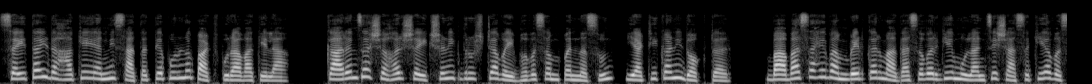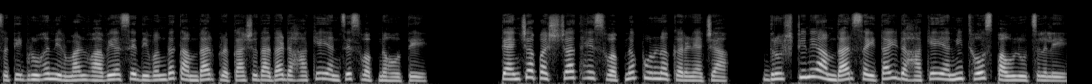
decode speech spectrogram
सईताई डहाके यांनी सातत्यपूर्ण पाठपुरावा केला. कारंजा शहर शैक्षणिकदृष्ट्या वैभवसंपन्न असून या ठिकाणी डॉक्टर बाबासाहेब आंबेडकर मागासवर्गीय मुलांचे शासकीय वसतिगृह निर्माण व्हावे असे दिवंगत आमदार प्रकाशदादा डहाके यांचे स्वप्न होते. त्यांच्या पश्चात हे स्वप्न पूर्ण करण्याच्या दृष्टीने आमदार सैताई डहाके यांनी ठोस पाऊल उचलले.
